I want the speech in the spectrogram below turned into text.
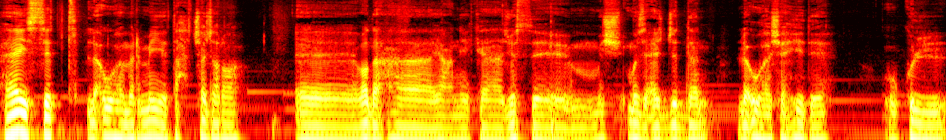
هاي الست لقوها مرمية تحت شجرة وضعها يعني كجثة مش مزعج جدا لقوها شهيدة وكل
